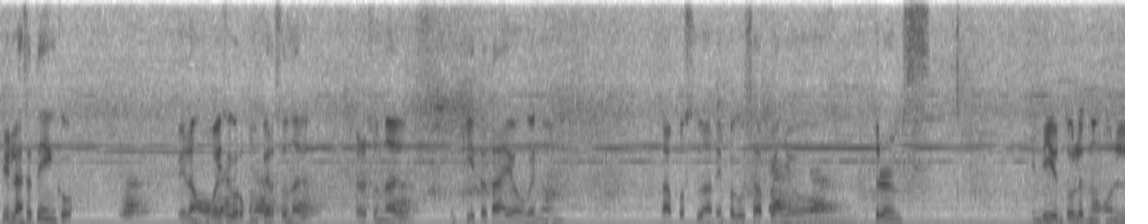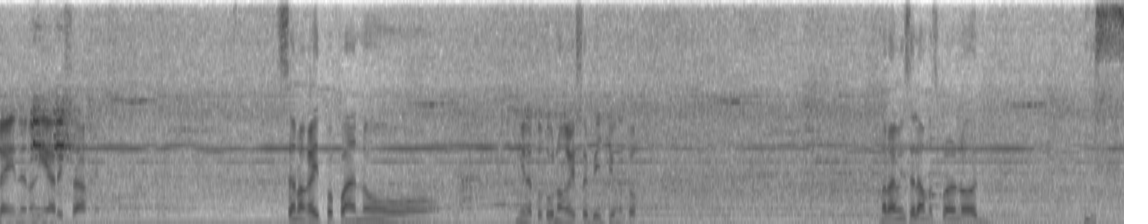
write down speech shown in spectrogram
Yun lang sa tingin ko. Yun lang, okay siguro kung personal. Personal, magkita tayo, ganun. Tapos doon natin pag-usapan yung terms. Hindi yung tulad ng online na nangyari sa akin. Sana kahit papano may natutunan kayo sa video na to. Maraming salamat sa panonood. Peace.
